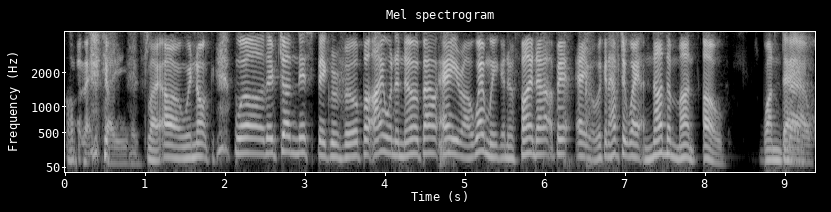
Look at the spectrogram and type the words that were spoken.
or the next day. Even. it's like, oh, we're not. Well, they've done this big reveal, but I want to know about Aira. When we're going to find out about Aira? We're going to have to wait another month. Oh, one day. Now,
